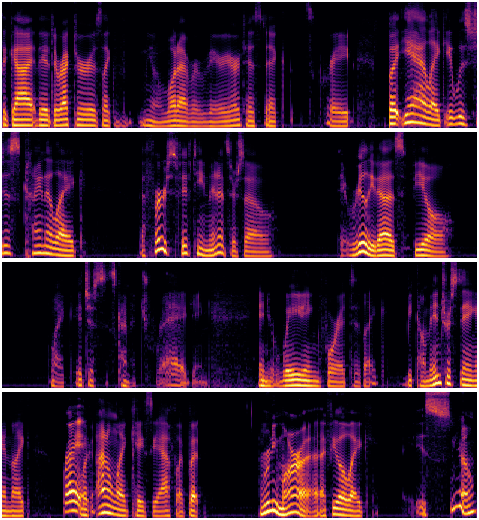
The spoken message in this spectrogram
The guy, the director is like, you know, whatever, very artistic. It's great. But yeah, like it was just kind of like the first 15 minutes or so, it really does feel like it just is kind of dragging and you're waiting for it to like become interesting and like right Look, I don't like Casey Affleck, but Rooney Mara, I feel like is you know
